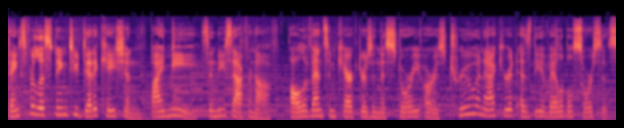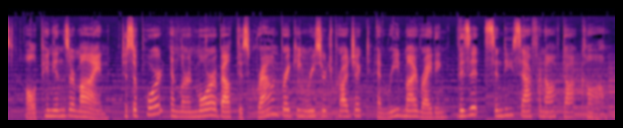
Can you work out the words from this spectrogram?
Thanks for listening to Dedication by me, Cindy Safranoff. All events and characters in this story are as true and accurate as the available sources. All opinions are mine. To support and learn more about this groundbreaking research project and read my writing, visit cindysafranoff.com.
